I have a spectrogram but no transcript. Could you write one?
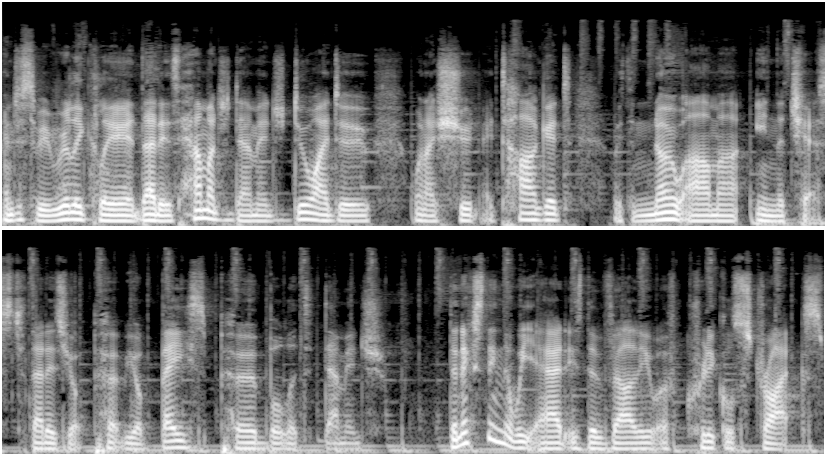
And just to be really clear, that is how much damage do I do when I shoot a target with no armor in the chest. That is your per, your base per bullet damage. The next thing that we add is the value of critical strikes.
